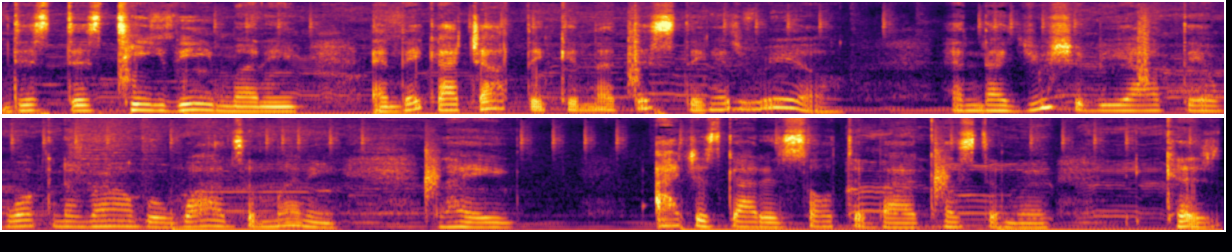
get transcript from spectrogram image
this this TV money, and they got y'all thinking that this thing is real, and that you should be out there walking around with wads of money. Like I just got insulted by a customer because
